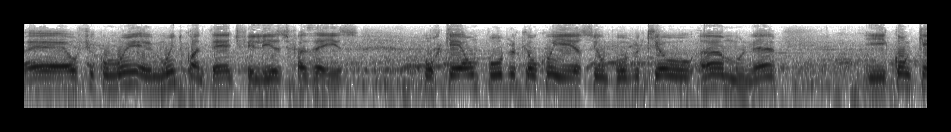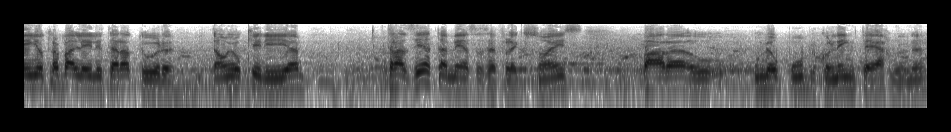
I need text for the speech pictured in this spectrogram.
é, eu fico muito, muito contente, feliz de fazer isso, porque é um público que eu conheço e um público que eu amo, né? E com quem eu trabalhei literatura. Então eu queria trazer também essas reflexões para o, o meu público né, interno, né?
